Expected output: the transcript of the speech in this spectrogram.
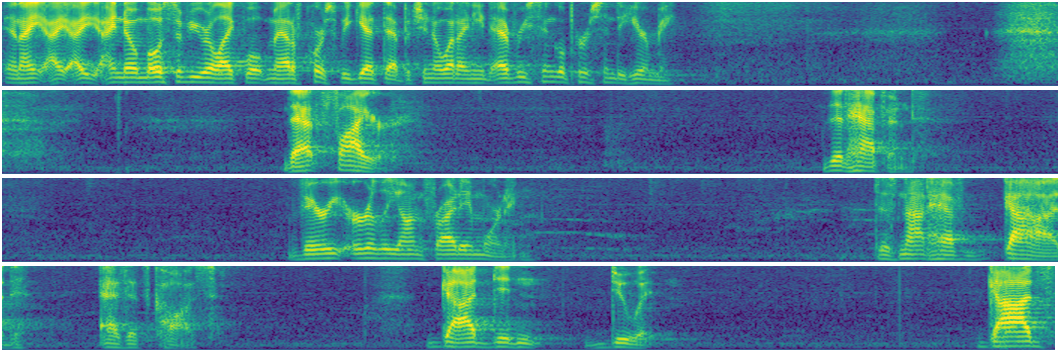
And I, I, I know most of you are like, well, Matt, of course we get that, but you know what? I need every single person to hear me. That fire that happened very early on Friday morning does not have God as its cause. God didn't do it. God's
